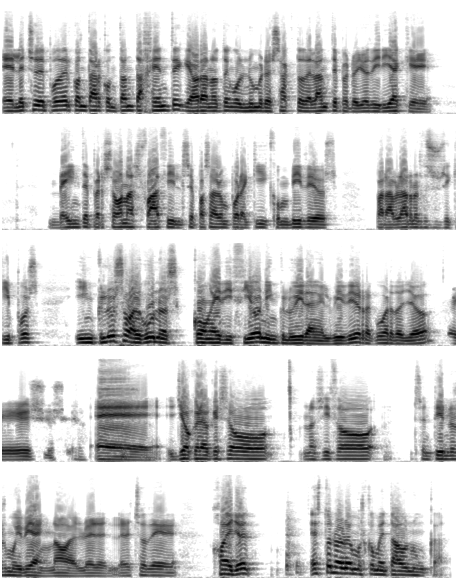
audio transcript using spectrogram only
el hecho de poder contar con tanta gente, que ahora no tengo el número exacto delante, pero yo diría que 20 personas fácil se pasaron por aquí con vídeos para hablarnos de sus equipos. Incluso algunos con edición incluida en el vídeo, recuerdo yo. Sí, sí, sí. Eh, yo creo que eso nos hizo sentirnos muy bien, ¿no? El, el- el hecho de... Joder, yo... Esto no lo hemos comentado nunca,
